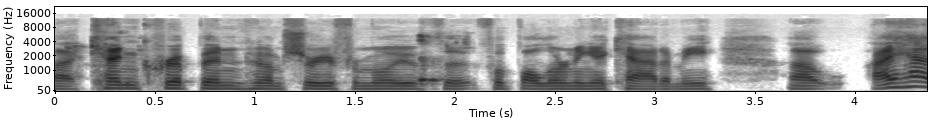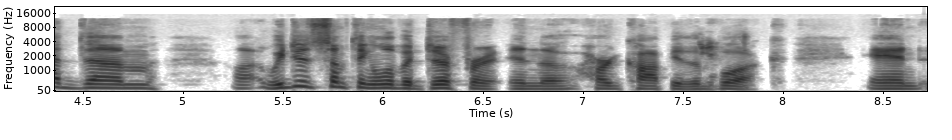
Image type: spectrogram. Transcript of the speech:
Uh, Ken Crippen, who I'm sure you're familiar with, the Football Learning Academy. Uh, I had them. Uh, we did something a little bit different in the hard copy of the book, and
